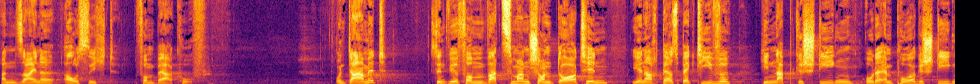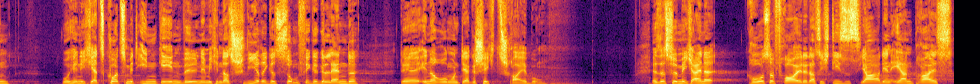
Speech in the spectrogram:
an seine Aussicht vom Berghof. Und damit sind wir vom Watzmann schon dorthin, je nach Perspektive, hinabgestiegen oder emporgestiegen, wohin ich jetzt kurz mit Ihnen gehen will, nämlich in das schwierige, sumpfige Gelände der Erinnerung und der Geschichtsschreibung. Es ist für mich eine große Freude, dass ich dieses Jahr den Ehrenpreis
